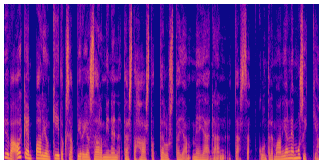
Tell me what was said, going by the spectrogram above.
Hyvä. Oikein paljon kiitoksia Pirjo Salminen tästä haastattelusta ja me jäädään tässä kuuntelemaan jälleen musiikkia.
